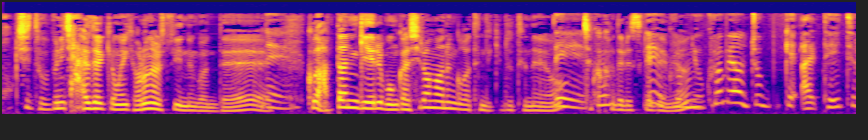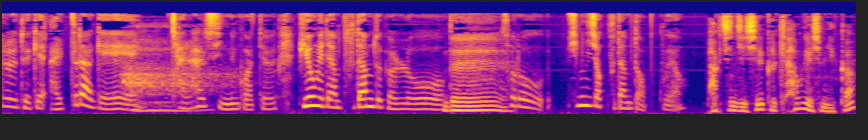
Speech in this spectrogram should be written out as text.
혹시 두 분이 잘 될 경우에 결혼할 수 있는 건데 네. 그앞 단계를 뭔가 실험하는 것 같은 느낌도 드네요. 네, 체크카드를 쓰게 네, 되면. 그럼요. 그러면 좀 이렇게 알- 데이트를 되게 알뜰하게 아. 잘할 수 있는 것 같아요. 비용에 대한 부담도 별로 네. 서로 심리적 부담도 없고요. 박진진 씨는 그렇게 하고 계십니까?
